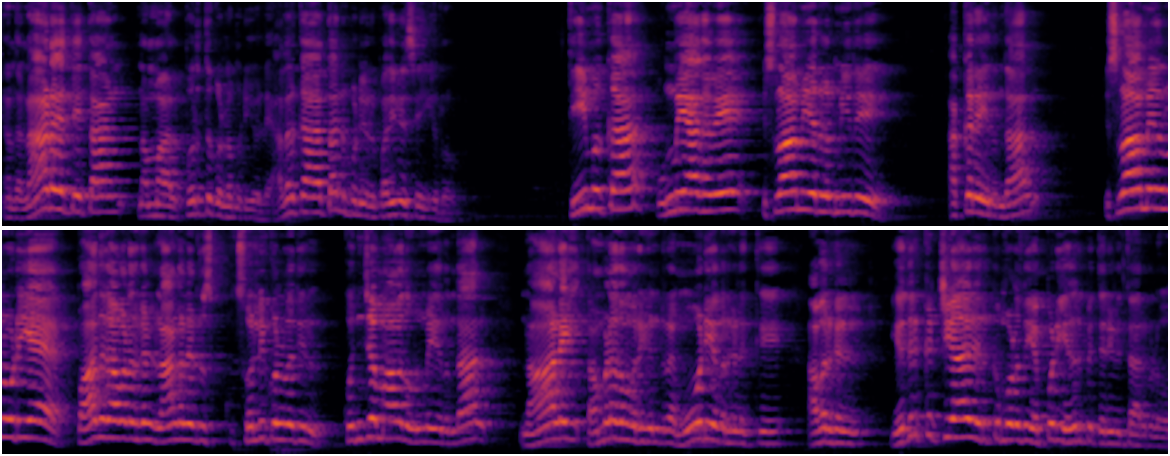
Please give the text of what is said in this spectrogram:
அந்த நாடகத்தை தான் நம்மால் பொறுத்து கொள்ள முடியவில்லை. அதற்காகத்தான் இப்படி ஒரு பதிவு செய்கிறோம். திமுக உண்மையாகவே இஸ்லாமியர்கள் மீது அக்கறை இருந்தால் இஸ்லாமியர்களுடைய பாதுகாவலர்கள் நாங்கள் என்று சொல்லிக்கொள்வதில் கொஞ்சமாவது உண்மை இருந்தால் நாளை தமிழகம் வருகின்ற மோடி அவர்களுக்கு அவர்கள் எதிர்க்கட்சியாக இருக்கும் பொழுது எப்படி எதிர்ப்பு தெரிவித்தார்களோ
